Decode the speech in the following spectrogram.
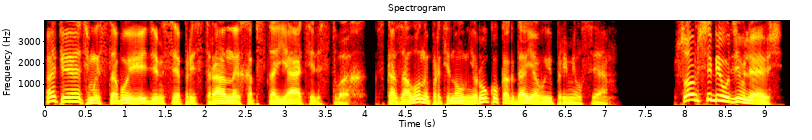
«Опять мы с тобой видимся при странных обстоятельствах», — сказал он и протянул мне руку, когда я выпрямился. «Сам себе удивляюсь», —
